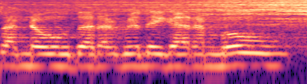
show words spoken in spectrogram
Know that I really gotta move.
